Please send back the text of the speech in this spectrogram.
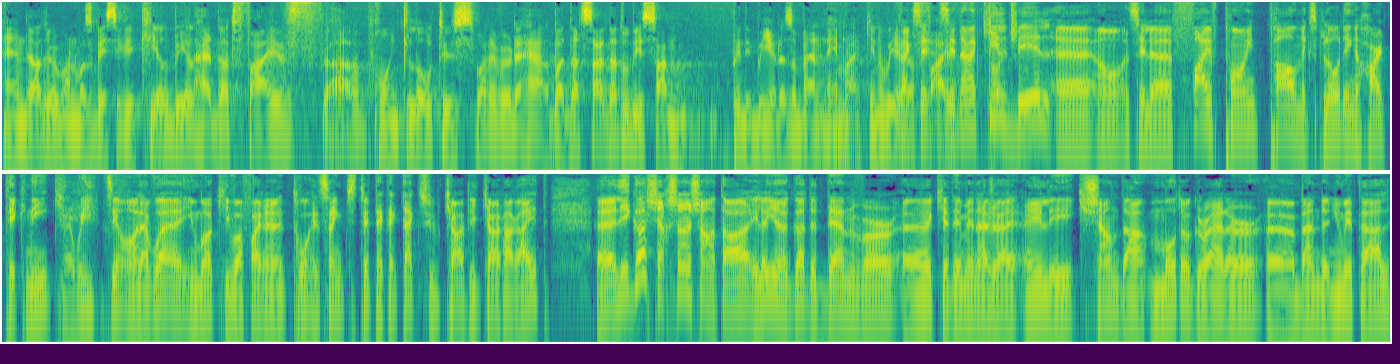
and the other one was basically Kill Bill had that five uh, point Lotus whatever the hell, but that's uh, that would be sound pretty weird as a band name, right? You know, we Fait had que a c'est five. c'est dans Kill Bill, euh, on- c'est le Five Point Palm Exploding Heart Technique. Ben oui. Tu sais, on la voit Yuma qui va faire un 3, 5 petits tac tac tac tac sur le cœur puis le cœur arrête. Euh, les gars cherchaient un chanteur et là il y a un gars de Denver euh, qui a déménagé à LA qui chante dans Motorgrader, euh, un band de new metal,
